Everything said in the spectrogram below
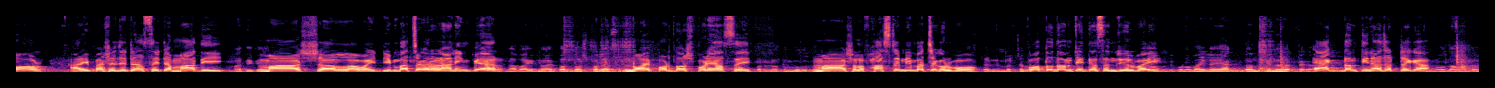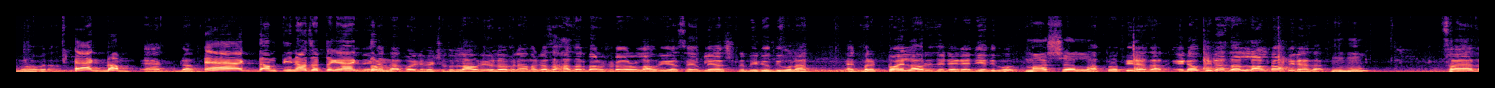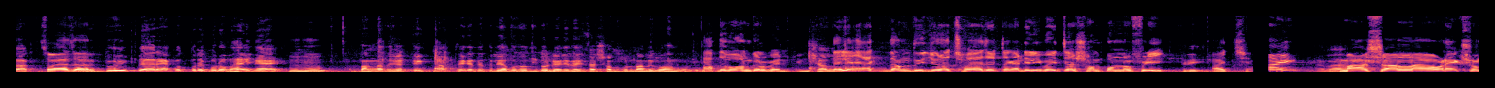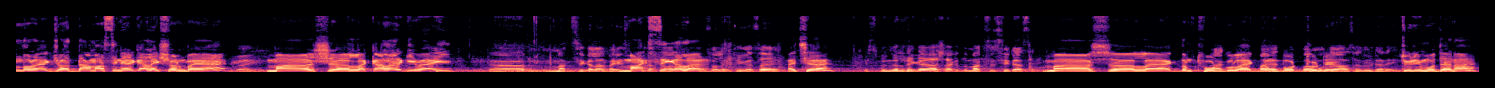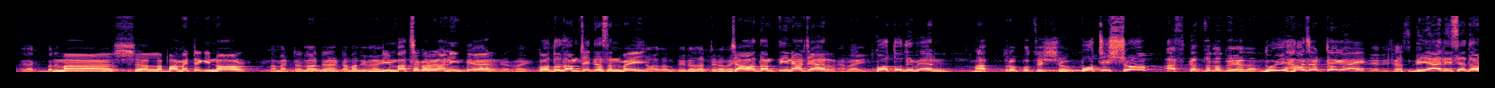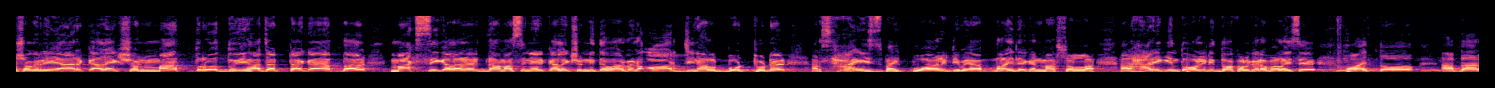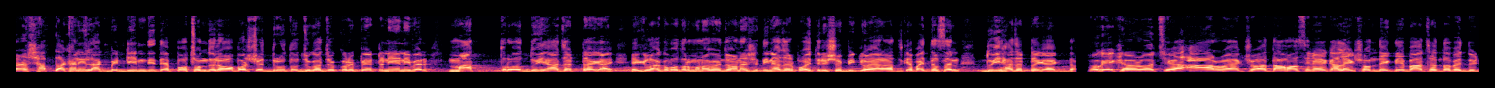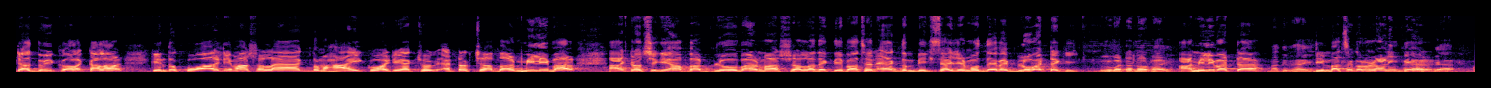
নর। আর এই পাশে যেটা আছে এটা মাদি। মাশাআল্লাহ ভাই। ডিম বাচ্চা করে রানিং পেয়ার না ভাই নয় পর দশ করে আছে নয় পর দশ পরে আছে মাশাআল্লাহ। ফার্স্ট টাইম ডিম বাচ্চা করব। কত দাম চাইতেছেন জুয়েল ভাই? কোনো একদম তিন হাজার টাকা। একদম তিন হাজার টাকা। কোনো দামাদামি হবে না। একদম। একদম। একদম তিন হাজার টাকা একদম। তারপরে নেবে। শুধু লাহোরি হলে হবে না। আমার কাছে হাজার বারোশো টাকারও লাহোরি আছে ওগুলো আসলে ভিডিও দিব না। একবারে টয় লাহোরি যেটা এটা দিয়ে দিব। মাশাআল্লাহ। মাত্র তিন হাজার। এটাও তিন হাজার লালটাও তিন হাজার। ছয় হাজার। ছয় হাজার। দুই পেয়ার একত্রে কোনো ভাই নেয় বাংলাদেশের টেকনাফ থেকে তেতুলিয়া পর্যন্ত ডেলিভারি চার্জ সম্পূর্ণ আমি বহন করব আপনি বহন করবেন। তাহলে একদম দুই জোড়া ছয় হাজার টাকা ডেলিভারি চার্জ সম্পূর্ণ ফ্রি Free। আচ্ছা। মাশাআল্লাহ অনেক সুন্দর এক জোড়া দামাসিনের কালেকশন ভাই হ্যাঁ? মাশাআল্লাহ কালার কি ভাই? মাক্সি কালার ভাই মাক্সি কালার। ঠিক আছে? আচ্ছা। স্পেন্ডেল থেকে আসা কিন্তু মাক্সি সিট আছে। মাশাআল্লাহ একদম ঠোঁটগুলো একদম বোট ঠোঁটে। আছে দুইটারই। চুরি মোজা না? মাশাআল্লাহ বামেরটা কি নর? ডানাটা মাদি ভাই। ডিম বাচ্চা করে রানিং পেয়ার কত দাম চাইতেছেন ভাই? চাওয়া দাম তিন হাজার টাকা ভাই। চাওয়া দাম তিন হাজার। হ্যাঁ ভাই। কত দিবেন? মাত্র পঁচিশশো। পঁচিশশো? আজকের জন্য দুই হাজার। দুই হাজার টাকায়। দিয়ে দিছে দর্শক রেয়ার কালেকশন মাত্র দুই হাজার টাকায় আপনার মাক্সি কালারের দামাসিনের কালেকশন নিতে পারবেন। অরিজিনাল বোট ঠোঁটের। আর সাইজ ভাই কোয়ালিটি ভাই, আপনারাই দেখেন মার্শাল্লাহ আর হাড়ি কিন্তু অলরেডি দখল করে ফেলাইছে। হয়তো আপনার সপ্তাহখানি লাগবে ডিম দিতে। পছন্দ হলে অবশ্যই দ্রুত যোগাযোগ করে পেয়ারটা নিয়ে নেবেন। মাত্র দুই হাজার টাকায়। এগুলো কবতর মনে করেন যে অনায়াসে তিন হাজার পঁয়ত্রিশশো বিক্রি হয়। আর আজকে পাইতেছেন দুই হাজার টাকা একদম। এখানে রয়েছে আরও একশো দামাসিনের কালেকশন দেখতে পাচ্ছেন, তবে দুইটা দুই কালার কিন্তু কোয়ালিটি মার্শাল্লাহ একদম হাই কোয়ালিটি একশো একটা হচ্ছে আপনার মিলিবার, আর একটা হচ্ছে কি আপনার ব্লু বার মার্শাল্লাহ দেখতে পাচ্ছেন, একদম বিগ সাইজের মধ্যে। মধ্যে ভাই ব্লু বারটা কি? ব্লু বাটার নর ভাই। আর মিলি বারটা মাদি ভাই। ডিম বাচ্চা কোনো রানিং পেয়ার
